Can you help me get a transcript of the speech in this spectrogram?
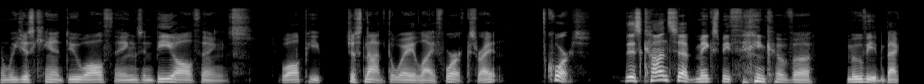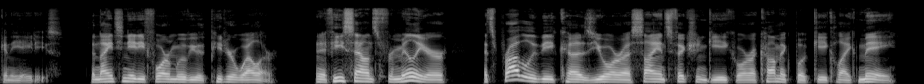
and we just can't do all things and be all things to all people. Just not the way life works, right? Of course. This concept makes me think of a movie back in the 80s. It's a 1984 movie with Peter Weller. And if he sounds familiar, it's probably because you're a science fiction geek or a comic book geek like me,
